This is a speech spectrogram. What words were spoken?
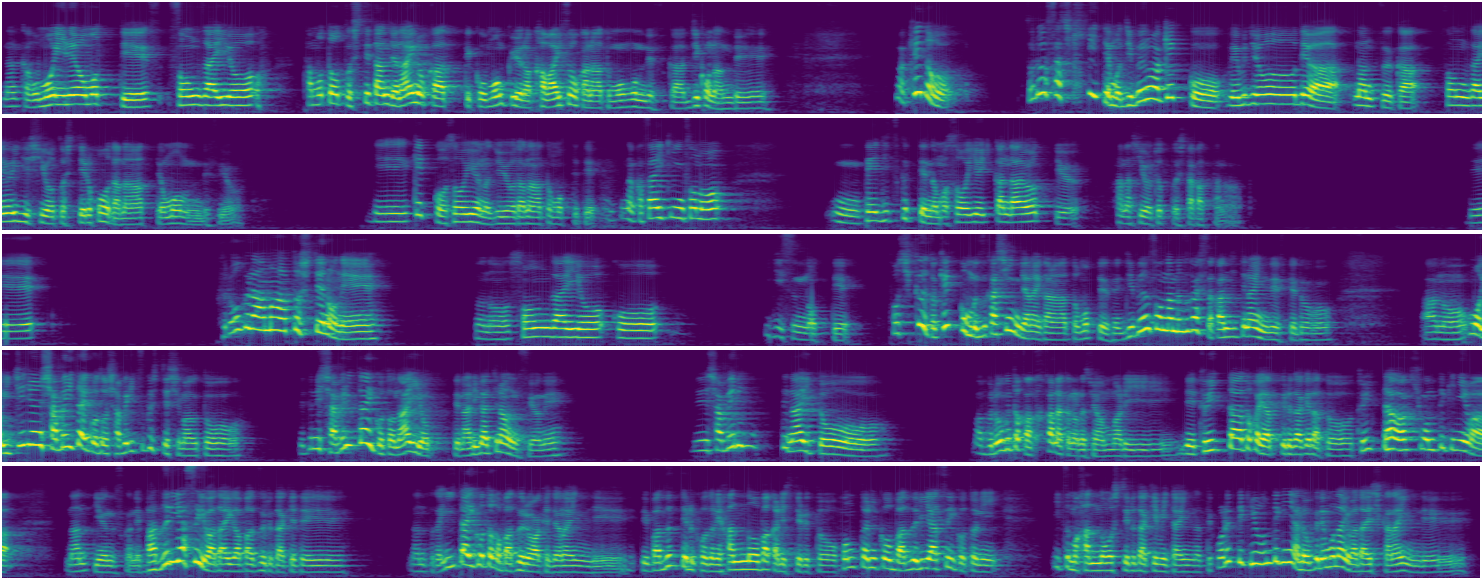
なんか思い入れを持って存在を保とうとしてたんじゃないのかってこう文句言うのはかわいそうかなとも思うんですが、事故なんで。まあけど、それを差し引いても自分は結構ウェブ上では、なんつうか、存在を維持しようとしてる方だなって思うんですよ。で、結構そういうの重要だなと思ってて、なんか最近その、うん、ページ作ってんのもそういう一環だよっていう話をちょっとしたかったな。で、プログラマーとしてのね、その存在をこう、維持するのって、年食うと結構難しいんじゃないかなと思ってですね、自分そんな難しさ感じてないんですけど、あの、もう一巡喋りたいことを喋り尽くしてしまうと、別に喋りたいことないよってなりがちなんですよね。で、喋ってないと、まあ、ブログとか書かなくなるし、あんまり。で、Twitter とかやってるだけだと、Twitter は基本的には、なんて言うんですかね、バズりやすい話題がバズるだけで、なんつうか言いたいことがバズるわけじゃないんで、で、バズってることに反応ばかりしてると、本当にこうバズりやすいことにいつも反応してるだけみたいになって、これって基本的にはろくでもない話題しかないんで、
